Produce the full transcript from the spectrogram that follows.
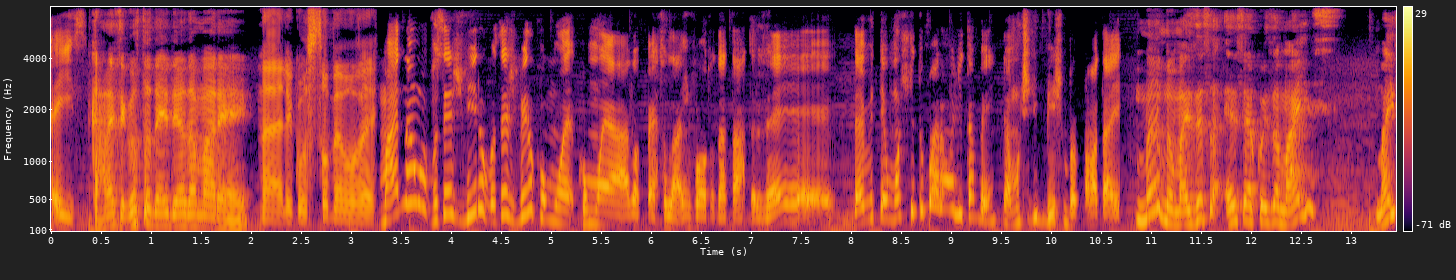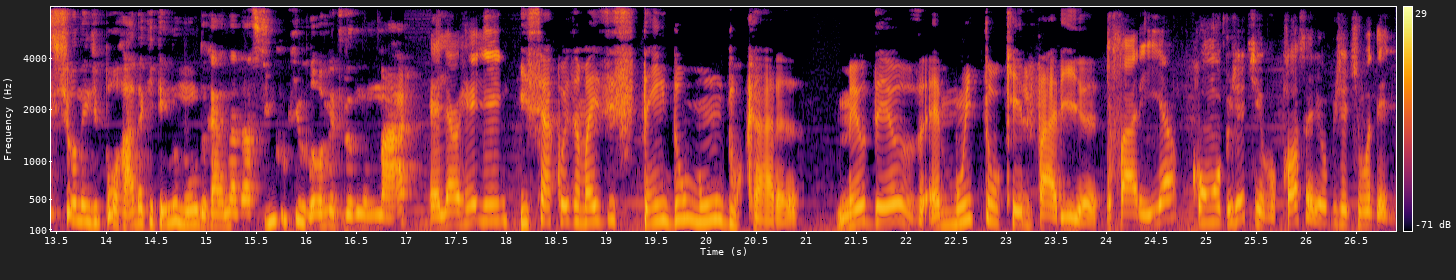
É isso. Cara, você gostou da ideia da maré, hein? Né, ele gostou mesmo, velho. Mas não, vocês viram, vocês viram como é, como é a água perto lá, em volta da Tartarus. É, deve ter um monte de tubarão ali também. Tem um monte de bicho pra, pra matar ele. Mano, mas essa, essa é a coisa mais. Mais shonen de porrada que tem no mundo, cara. Nadar 5km no mar. Ele é o rei Lee. Isso é a coisa mais STEM do mundo, cara. Meu Deus, é muito o que ele faria. Ele faria com um objetivo. Qual seria o objetivo dele?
